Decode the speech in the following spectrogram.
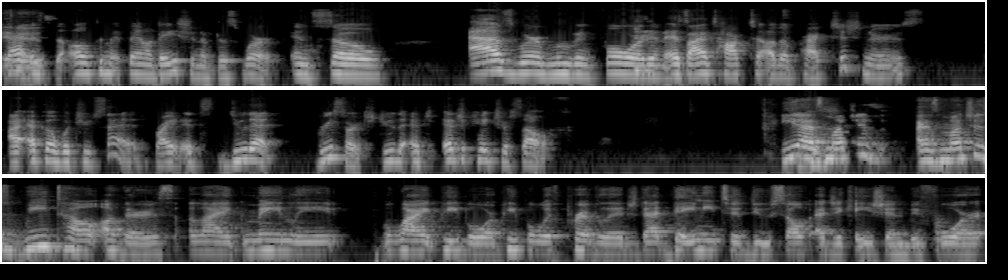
That is. is the ultimate foundation of this work. And so as we're moving forward and as I talk to other practitioners, I echo what you said, right? It's do that research, do the ed- educate yourself. Yeah, as much as as much as we tell others, like mainly white people or people with privilege that they need to do self-education before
